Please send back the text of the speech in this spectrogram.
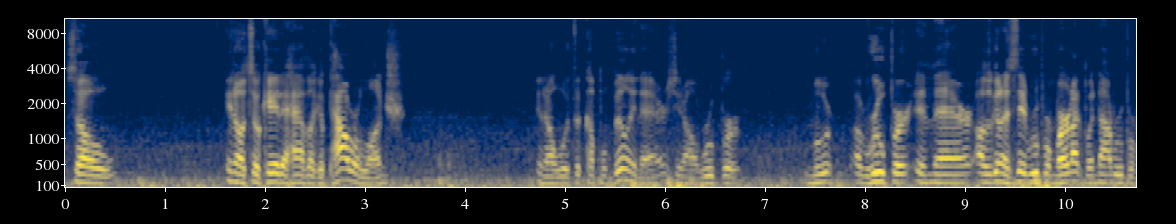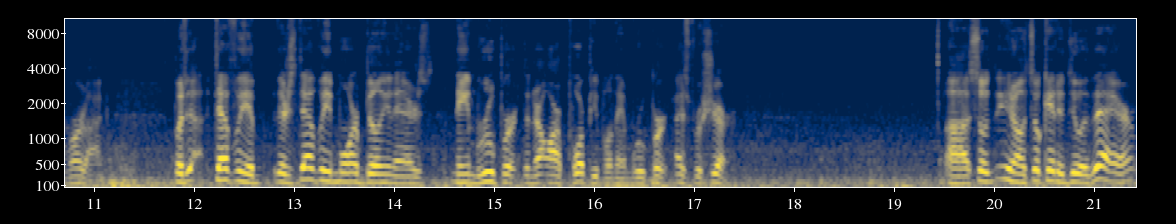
So, you know, it's okay to have like a power lunch, you know, with a couple billionaires, you know, Rupert, uh, Rupert in there. I was going to say Rupert Murdoch, but not Rupert Murdoch. But uh, definitely, a, there's definitely more billionaires named Rupert than there are poor people named Rupert. That's for sure. Uh, so you know, it's okay to do it there.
